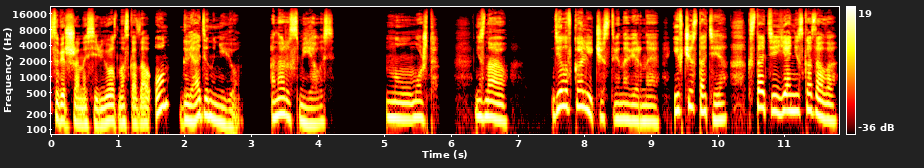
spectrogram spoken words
Совершенно серьезно сказал он, глядя на нее. Она рассмеялась. Ну, может, не знаю, дело в количестве, наверное, и в чистоте. Кстати, я не сказала.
